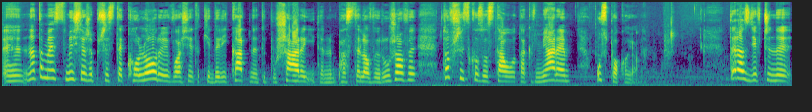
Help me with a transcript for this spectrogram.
E, Natomiast myślę, że przez te kolory właśnie takie delikatne, typu szary i ten pastelowy, różowy, to wszystko zostało tak w miarę uspokojone. Teraz dziewczyny,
